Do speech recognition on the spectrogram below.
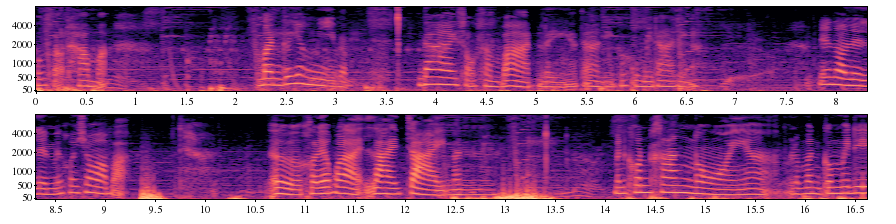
พวกสาวทำอะ มันก็ยังมีแบบได้สองสามบาทอะไรอย่างเงี้ย แต่อันนี้ก็คือไม่ได้เลยนะ เนี่ยเราเรียนเลยไม่ค่อยชอบอะเออเขาเรียกว่าไรรายจ่ายมัน มันค่อนข้างน้อยอะแล้วมันก็ไม่ได้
